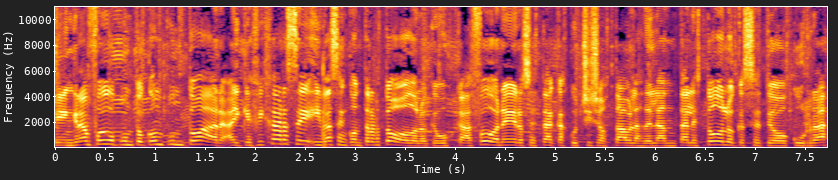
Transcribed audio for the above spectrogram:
En granfuego.com.ar hay que fijarse y vas a encontrar todo lo que buscas. Fuego negro, estacas, cuchillos, tablas, delantales, todo lo que se te ocurra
